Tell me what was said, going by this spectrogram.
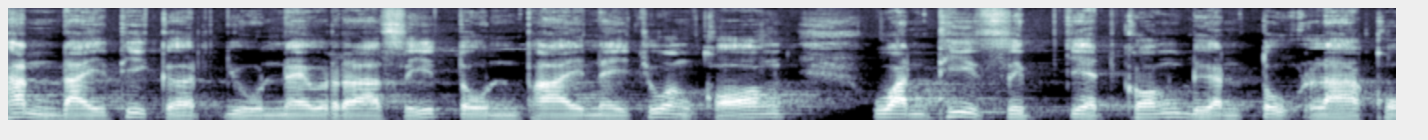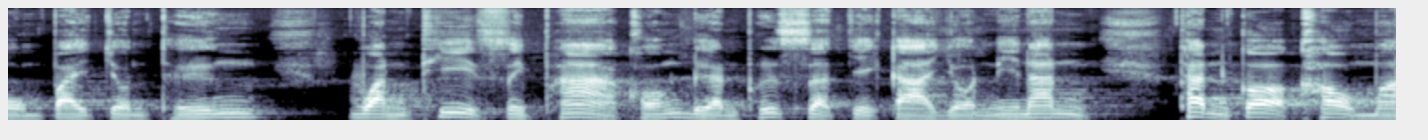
ท่านใดที่เกิดอยู่ในราศีตุลภายในช่วงของวันที่ 17 ของเดือนตุลาคมไปจนถึง วันที่ 15 ของเดือนพฤศจิกายนนี้นั้น ท่านก็เข้ามา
